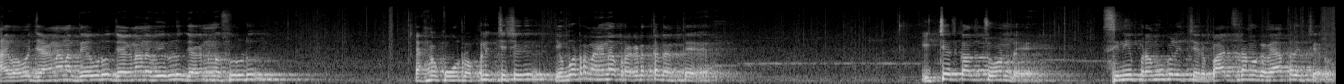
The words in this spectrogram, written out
అయ్య బాబు జగనన్న దేవుడు జగనన్న వీరుడు జగనన్న సూర్యుడు. ఎక్కడ కోటి రూపాయలు ఇచ్చేసాడు? ఇవ్వటం నాయన ప్రకటిస్తాడు అంతే ఇచ్చేది కాదు చూడండి. సినీ ప్రముఖులు ఇచ్చారు పారిశ్రామికవేత్తలు ఇచ్చారు.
